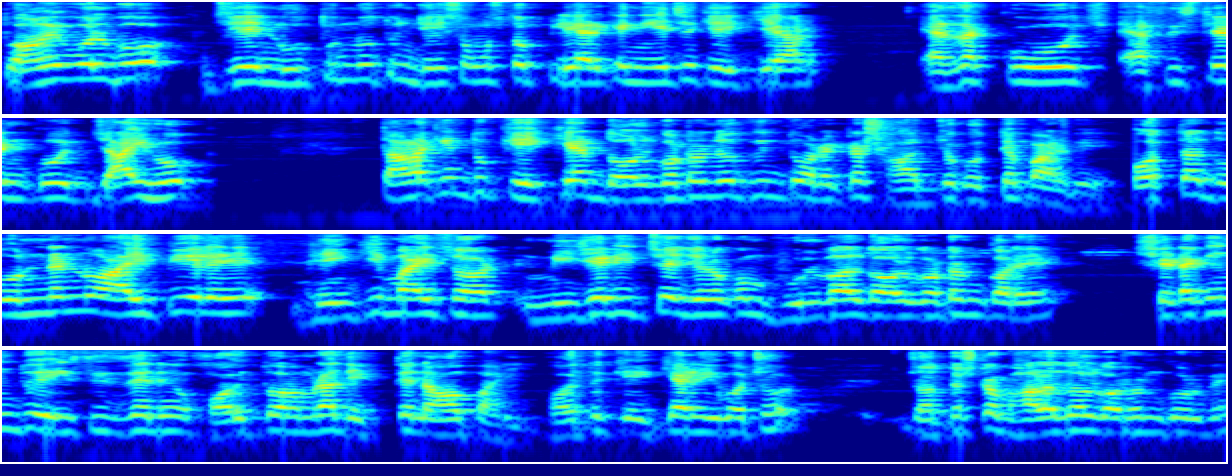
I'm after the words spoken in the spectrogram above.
তো আমি বলব যে নতুন নতুন যে সমস্ত প্লেয়ারকে নিয়েছে কে কে আর as a coach assistant coach যাই হোক তারা কিন্তু কে কে আর দল গঠনেও কিন্তু অনেকটা সাহায্য করতে পারবে। অর্থাৎ অন্যান্য আইপিএল এ ভেঙ্কি মাইসর নিজের ইচ্ছে যেরকম ভুলভাল দল গঠন করে, সেটা কিন্তু এই সিজনে হয়তো আমরা দেখতে নাও পারি। হয়তো কে কে আর এই বছর যথেষ্ট ভালো দল গঠন করবে।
